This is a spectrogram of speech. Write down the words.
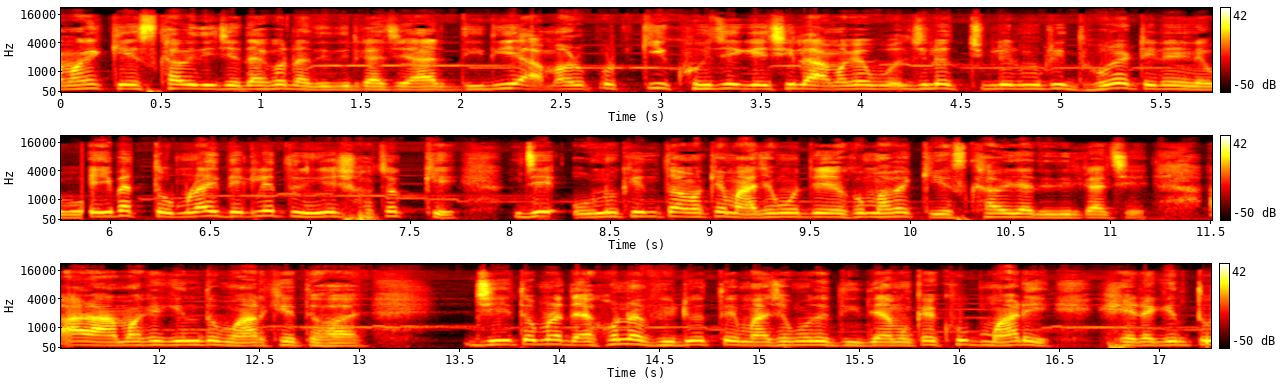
আমাকে কেস খাওয়ি দিচ্ছে, দেখো না দিদির কাছে। আর দিদি আমার উপর কি খুঁজে গেছিল, আমাকে বলছিল, চুলের মুঠি ধরে টেনে নেব। এইবার তোমরাই দেখলে তো নিজের সচক্ষে যে অনু কিন্তু আমাকে মাঝে মধ্যে এরকমভাবে কেস খাওয়াই যায় দিদির কাছে, আর আমাকে কিন্তু মার খেতে হয়। যে তোমরা দেখো না ভিডিওতে, মাঝে মধ্যে দিদি আমাকে খুব মারে, সেটা কিন্তু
